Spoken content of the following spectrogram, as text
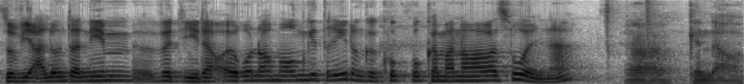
so wie alle Unternehmen wird jeder Euro nochmal umgedreht und geguckt, wo kann man nochmal was holen, ne? Ja, genau.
